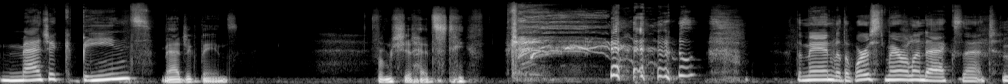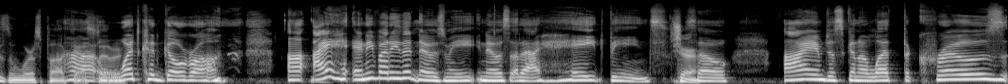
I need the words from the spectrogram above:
Magic beans. Magic Beans. From Shithead Steve. The man with the worst Maryland accent. This is the worst podcast Uh, ever. what could go wrong? Uh, I anybody that knows me knows that I hate beans. Sure. So I am just gonna let the crows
